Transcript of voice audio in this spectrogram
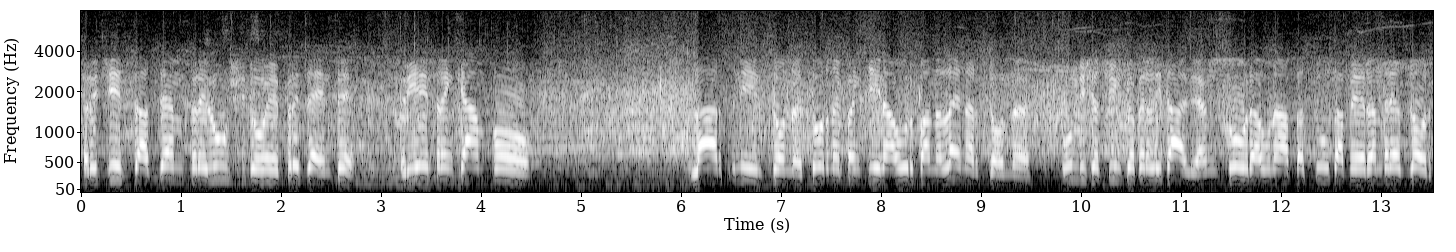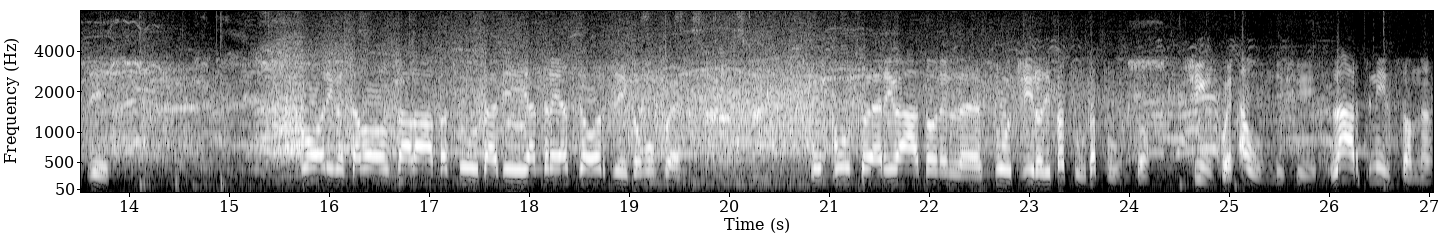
regista sempre lucido e presente. Rientra in campo Lars Nilsson torna in panchina Urban Lennartson 11 a 5 per l'Italia ancora una battuta per Andrea Zorzi fuori questa volta la battuta di Andrea Zorzi comunque un punto è arrivato nel suo giro di battuta appunto 5 a 11 Lars Nilsson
